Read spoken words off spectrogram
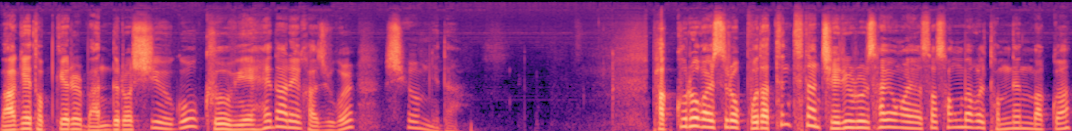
막의 덮개를 만들어 씌우고 그 위에 해달의 가죽을 씌웁니다. 밖으로 갈수록 보다 튼튼한 재료를 사용하여서 성막을 덮는 막과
